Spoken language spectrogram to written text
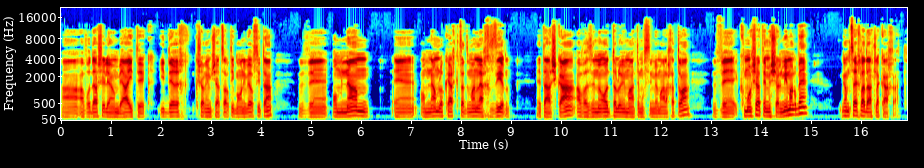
העבודה שלי היום בהייטק היא דרך קשרים שיצרתי באוניברסיטה, ואומנם אומנם לוקח קצת זמן להחזיר את ההשקעה, אבל זה מאוד תלוי מה אתם עושים במהלך התואר, וכמו שאתם משלמים הרבה, גם צריך לדעת לקחת.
